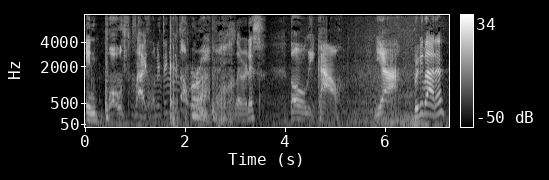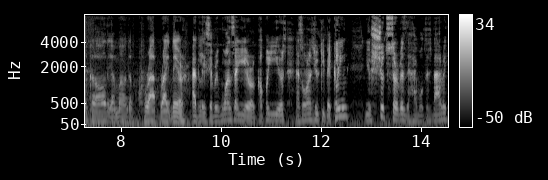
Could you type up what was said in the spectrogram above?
in both sides. Let me take this out. There it is. Holy cow. Yeah, pretty bad, eh? Look at all the amount of crap right there. At least every once a year or a couple years, as long as you keep it clean, you should service the high voltage battery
